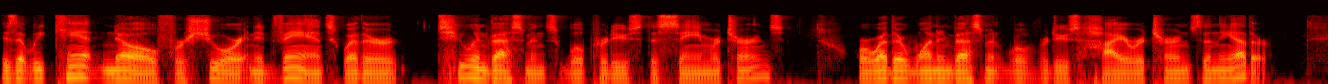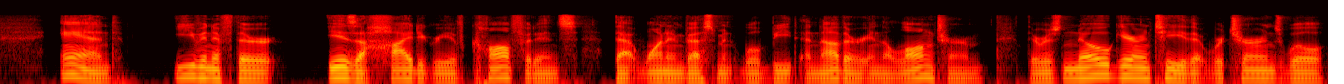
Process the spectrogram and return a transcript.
is that we can't know for sure in advance whether two investments will produce the same returns or whether one investment will produce higher returns than the other. And even if there is a high degree of confidence that one investment will beat another in the long term, there is no guarantee that returns will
